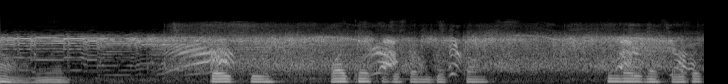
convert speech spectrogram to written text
Oh man. Goku, why can't you just let me get Trunks? You know my favorite.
